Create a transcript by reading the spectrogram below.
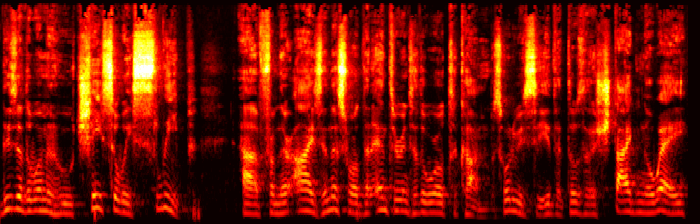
These are the women who chase away sleep uh, from their eyes in this world and enter into the world to come. So what do we see? That those that are steiging away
